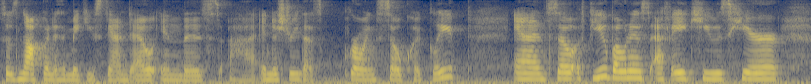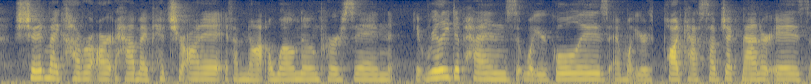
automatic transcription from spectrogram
So it's not going to make you stand out in this uh, industry that's growing so quickly. And so a few bonus FAQs here should my cover art have my picture on it if I'm not a well known person? It really depends what your goal is and what your podcast subject matter is.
